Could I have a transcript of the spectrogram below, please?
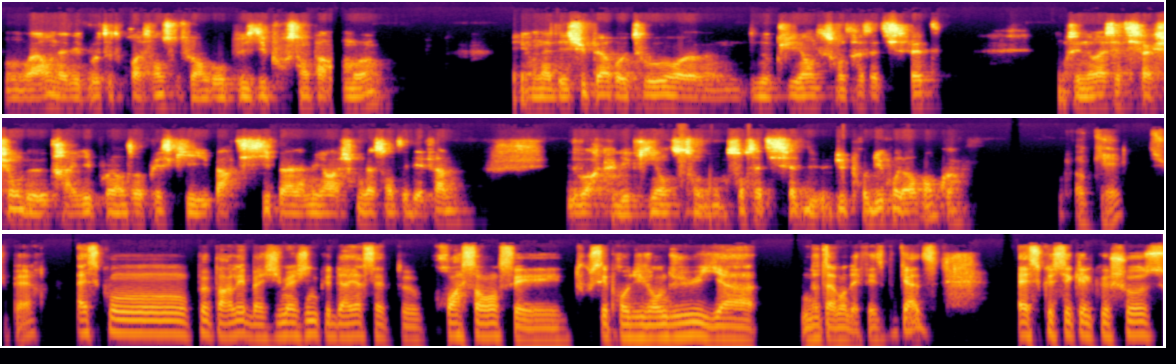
voilà, on a des beaux taux de croissance. On fait en gros plus 10% par mois. Et on a des super retours de nos clients qui sont très satisfaites. Donc, c'est une vraie satisfaction de travailler pour une entreprise qui participe à l'amélioration de la santé des femmes de voir que les clients sont, sont satisfaits du, produit qu'on leur vend. Quoi. Ok, super. Est-ce qu'on peut parler, bah, j'imagine que derrière cette croissance et tous ces produits vendus, il y a notamment des Facebook Ads. Est-ce que c'est quelque chose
